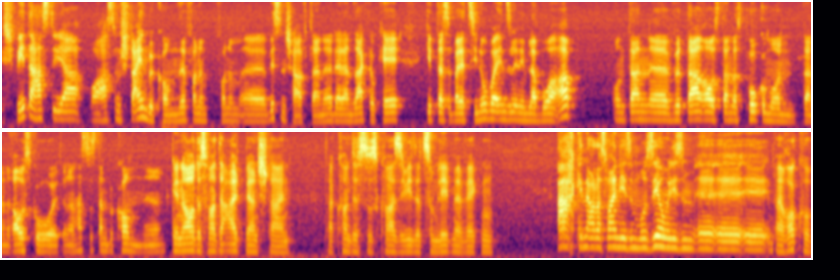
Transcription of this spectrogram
später hast du ja, boah, hast du einen Stein bekommen, ne, von einem, von einem äh, Wissenschaftler, ne, der dann sagt, okay, gib das bei der Zinnoberinsel in dem Labor ab und dann äh, wird daraus dann das Pokémon dann rausgeholt und dann hast du es dann bekommen. Ne? Genau, das war der Altbernstein. Da konntest du es quasi wieder zum Leben erwecken. Ach, genau, das war in diesem Museum, in diesem. Äh, äh, äh Bei Rocco.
